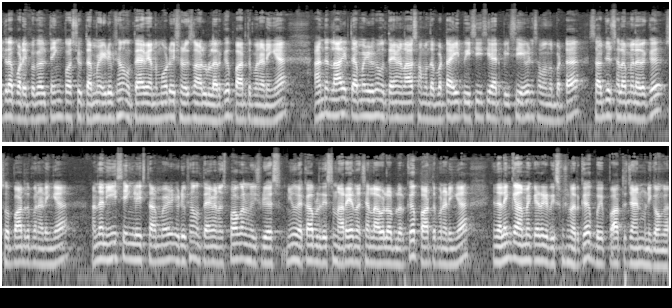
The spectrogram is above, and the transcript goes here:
இதர படைப்புகள் திங்க் பாசிட்டிவ் தமிழ் எடிஷன் உங்களுக்கு தேவையான மோட்டிவேஷனல்ஸ்லாம் அவைலபிளாக இருக்குது பார்த்து பண்ணிடுங்க அந்த லாரி தமிழ் உங்களுக்கு தேவையான லா சம்மந்தப்பட்ட ஐபிசி சிஆர்பிசி எவன் சம்மந்தப்பட்ட சப்ஜெக்ட்ஸ் எல்லாமே இருக்குது ஸோ பார்த்து பண்ணிடுங்க அந்த ஈஸி இங்கிலீஷ் தமிழ் யூடியூப்ஸ் உங்களுக்கு தேவையான spoken English videos new vocabularies நிறைய இந்த சேனல் அவைலபிள் இருக்குது பார்த்து பண்ணிடுங்க இந்த லிங்க் எல்லாமே கேட்க டிஸ்கிரிப்ஷனில் இருக்குது போய் பார்த்து ஜாயின் பண்ணிக்கோங்க.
